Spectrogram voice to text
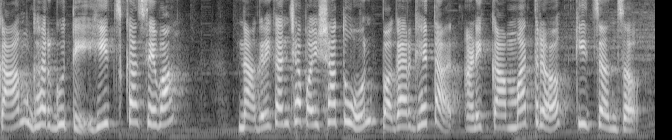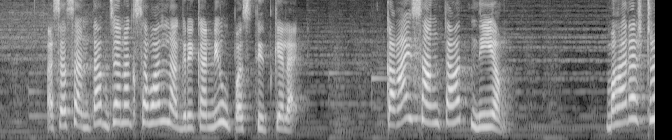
काम घरगुती हीच का सेवा? नागरिकांच्या पैशातून पगार घेतात आणि काम मात्र किचनचं. असा संतापजनक सवाल नागरिकांनी उपस्थित केलाय. काय सांगतात? नियम. महाराष्ट्र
